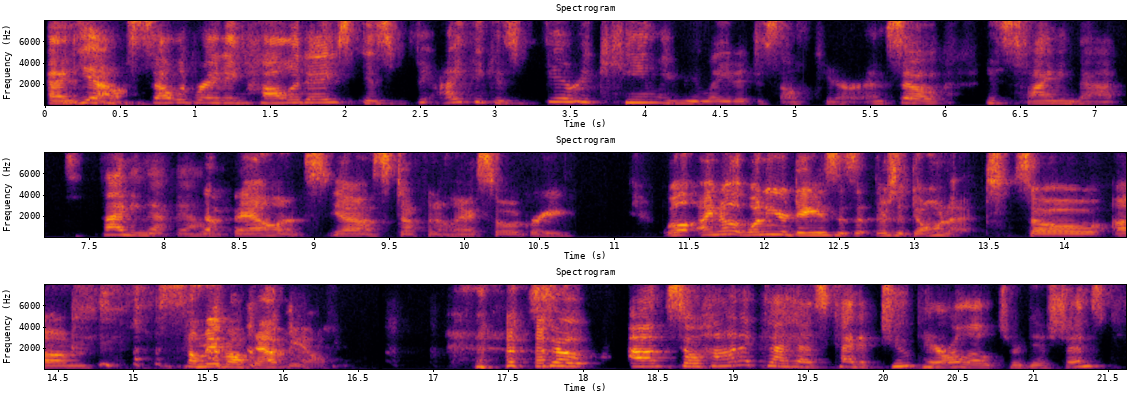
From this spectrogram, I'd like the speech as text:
And yeah. yeah, celebrating holidays is, I think, is very keenly related to self care. And so it's finding that, finding that balance. That balance, yes, definitely. I so agree. Well, I know that one of your days is that there's a donut. So um, tell me about that meal. so, um, so Hanukkah has kind of two parallel traditions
